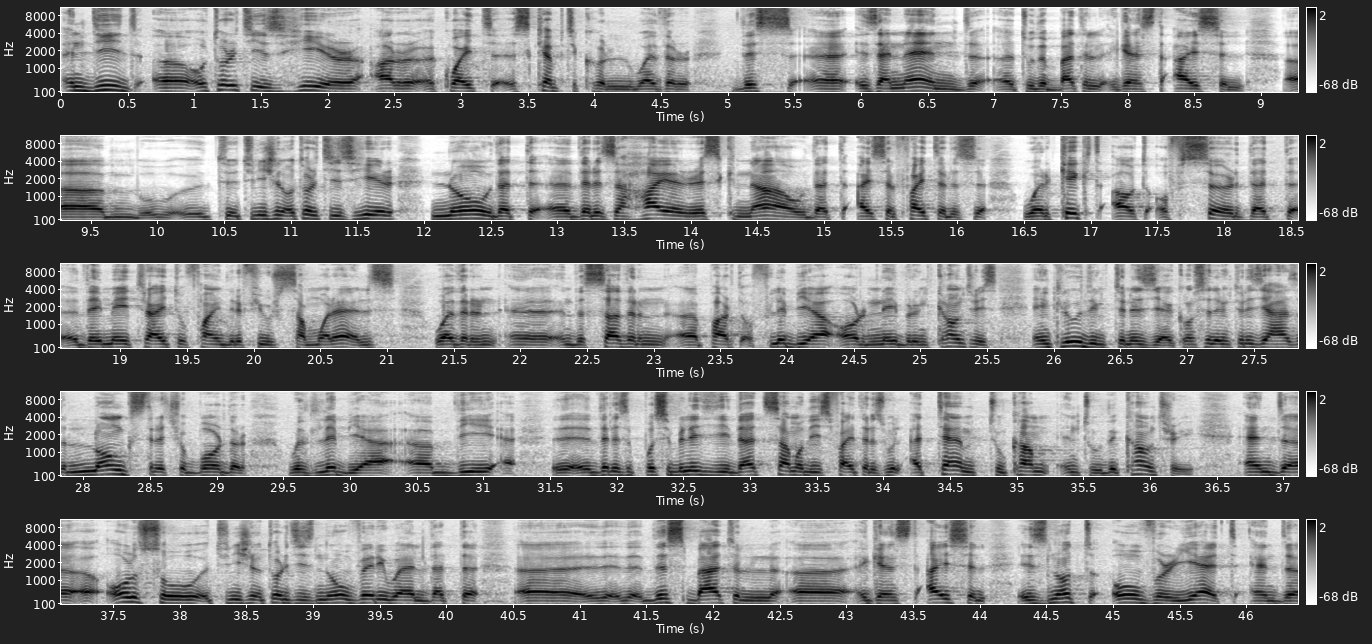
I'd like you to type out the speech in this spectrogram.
Indeed, uh, authorities here are uh, quite skeptical whether this uh, is an end uh, to the battle against ISIL. Um, Tunisian authorities here know that uh, there is a higher risk now that ISIL fighters were kicked out of Sirte that uh, they may try to find refuge somewhere else, whether in, in the southern part of Libya or neighboring countries, including Tunisia, considering Tunisia has a long stretch of border with Libya Libya, uh, the, uh, there is a possibility that some of these fighters will attempt to come into the country. And uh, also, Tunisian authorities know very well that uh, uh, this battle uh, against ISIL is not over yet. And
